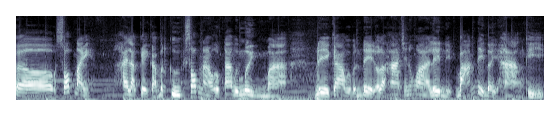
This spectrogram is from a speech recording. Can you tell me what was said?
uh, shop này hay là kể cả bất cứ shop nào hợp tác với mình mà đề cao cái vấn đề đó là hai chai nước hoa lên để bán để đẩy hàng thì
